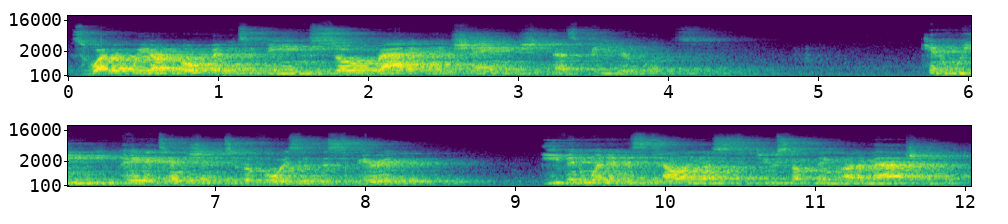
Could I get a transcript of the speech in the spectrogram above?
is whether we are open to being so radically changed as Peter was. Can we pay attention to the voice of the Spirit, even when it is telling us to do something unimaginable,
